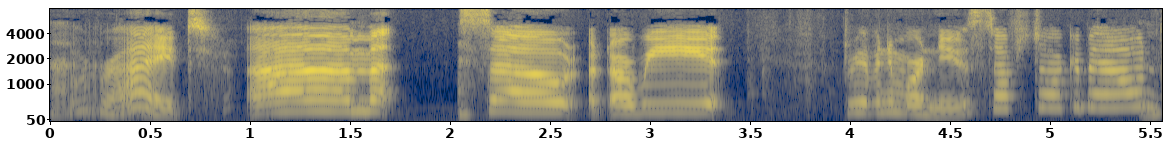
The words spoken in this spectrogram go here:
all right. Um. So, are we? Do we have any more news stuff to talk about?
